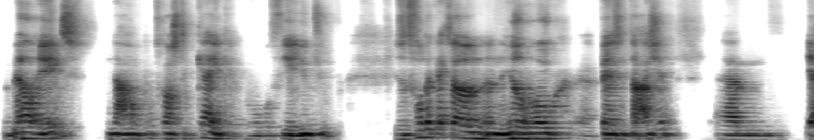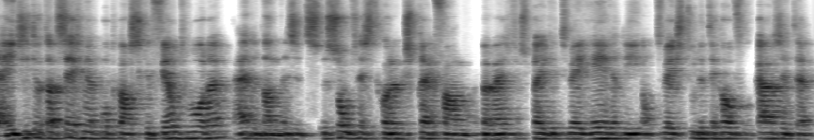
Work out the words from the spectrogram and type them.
wel eens naar een podcast te kijken, bijvoorbeeld via YouTube. Dus dat vond ik echt wel een, een heel hoog uh, percentage. Um, ja, je ziet ook dat steeds meer podcasts gefilmd worden. Hè. Dan is het, soms is het gewoon een gesprek van, bij wijze van spreken, twee heren die op twee stoelen tegenover elkaar zitten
